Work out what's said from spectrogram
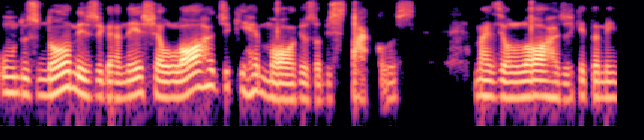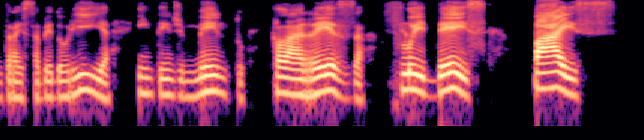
Um dos nomes de Ganesha é o Lorde que remove os obstáculos, mas é o Lorde que também traz sabedoria, entendimento, clareza, fluidez paz.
